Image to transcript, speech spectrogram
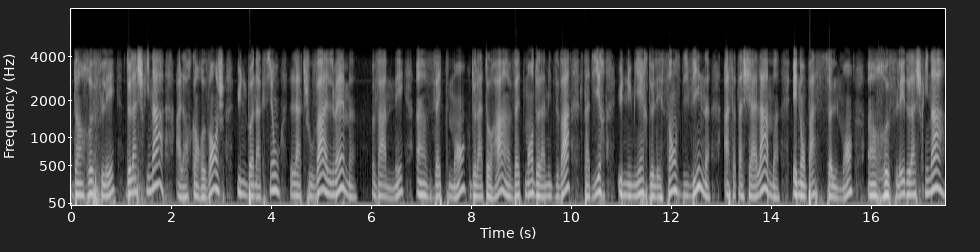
d'un reflet de la shrina, alors qu'en revanche, une bonne action, la tchouva elle-même, va amener un vêtement de la Torah, un vêtement de la mitzvah, c'est-à-dire une lumière de l'essence divine à s'attacher à l'âme, et non pas seulement un reflet de la shrina.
